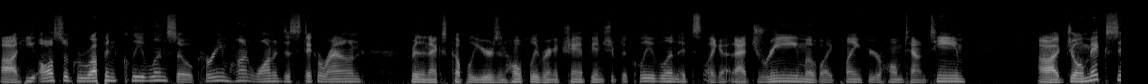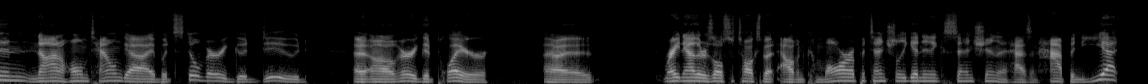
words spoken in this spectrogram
Uh, he also grew up in Cleveland, so Kareem Hunt wanted to stick around for the next couple years and hopefully bring a championship to Cleveland. It's like a, that dream of like playing for your hometown team. Uh, Joe Mixon, not a hometown guy, but still very good dude, a very good player. Uh, right now, there's also talks about Alvin Kamara potentially getting an extension. That hasn't happened yet,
